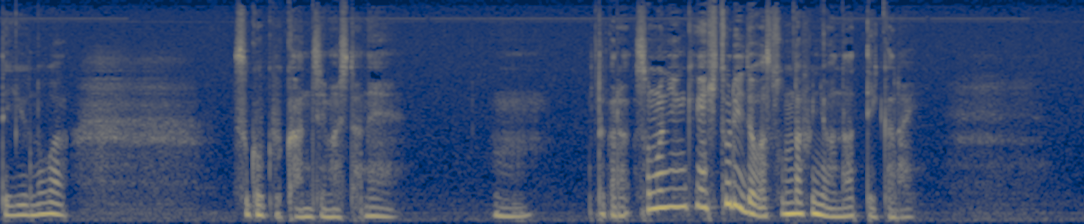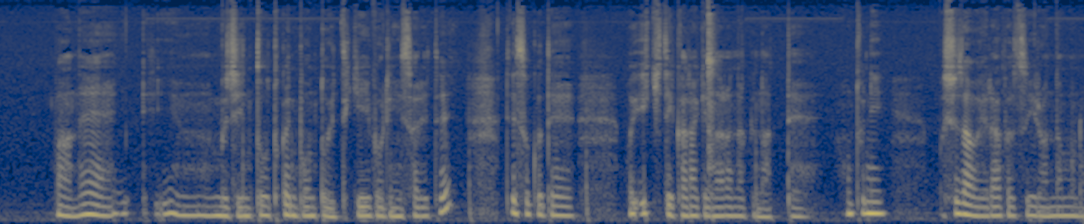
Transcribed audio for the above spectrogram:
ていうのはすごく感じましたね。うん、だからその人間一人ではそんなふうにはなっていかない。まあね、無人島とかにボンと置いてきぼりにされてでそこで生きていかなきゃならなくなって本当に手段を選ばずいろんなもの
